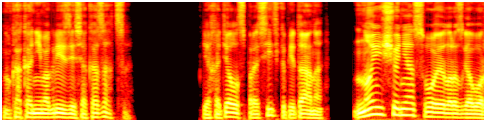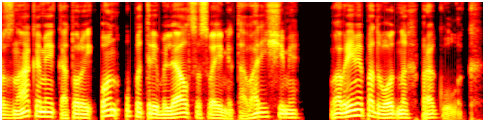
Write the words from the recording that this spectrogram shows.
Но как они могли здесь оказаться? Я хотел спросить капитана, но еще не освоил разговор знаками, который он употреблял со своими товарищами во время подводных прогулок.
